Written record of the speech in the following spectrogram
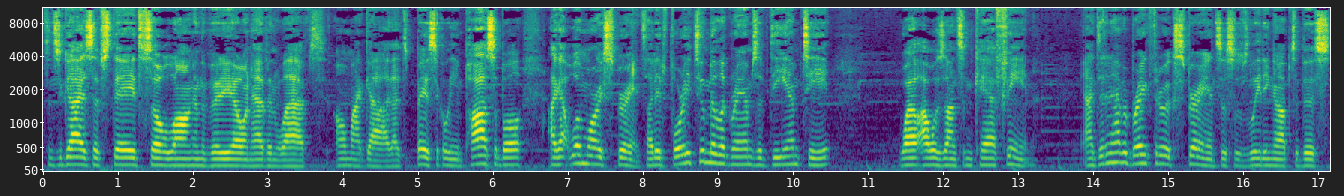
Since you guys have stayed so long in the video and haven't left, oh my god, that's basically impossible. I got one more experience. I did 42 milligrams of DMT while I was on some caffeine. And I didn't have a breakthrough experience. This was leading up to this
